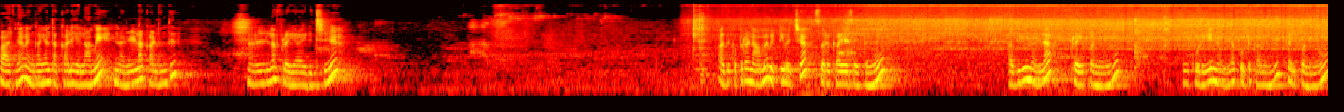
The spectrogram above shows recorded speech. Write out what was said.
பாருங்கள் வெங்காயம் தக்காளி எல்லாமே நல்லா கலந்து நல்லா ஃப்ரை ஆயிடுச்சு. அதுக்கப்புறம் நாம் வெட்டி வச்ச சுரக்காயை சேர்த்தணும் அதையும் நல்லா ஃப்ரை பண்ணணும். அது கூடயே நல்லா போட்டு கலந்து ஃப்ரை பண்ணணும்.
